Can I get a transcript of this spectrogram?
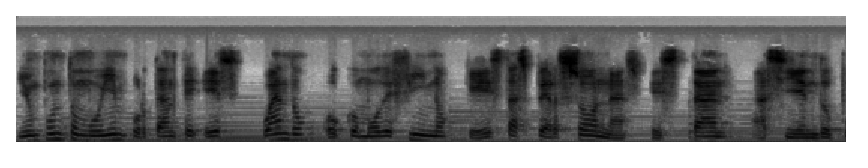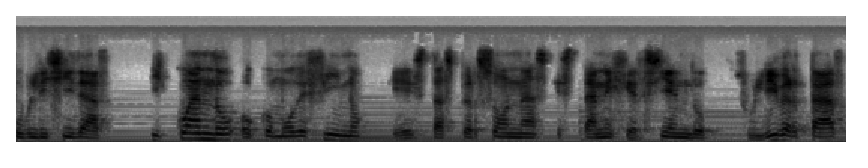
Y un punto muy importante es cuándo o cómo defino que estas personas están haciendo publicidad y cuándo o cómo defino que estas personas están ejerciendo su libertad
